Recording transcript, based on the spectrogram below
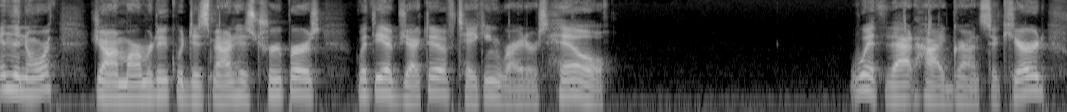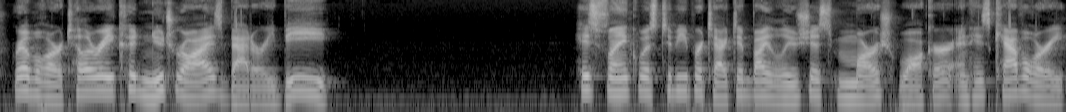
In the north, John Marmaduke would dismount his troopers with the objective of taking Ryder's Hill. With that high ground secured, rebel artillery could neutralize Battery B. His flank was to be protected by Lucius Marsh Walker and his cavalry.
